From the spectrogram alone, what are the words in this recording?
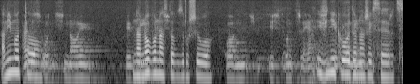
A mimo to na nowo nas to wzruszyło i wnikło do naszych serc.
